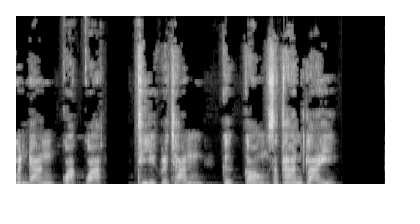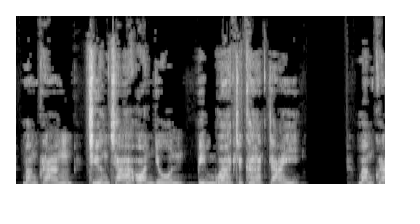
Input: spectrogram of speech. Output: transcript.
มันดังกวักกวัก ที่กระชั้น กึกก้องสถานไกล บางครั้งเชื่องช้าอ่อนโยน ปิ่มว่าจะขาดใจ บางคร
